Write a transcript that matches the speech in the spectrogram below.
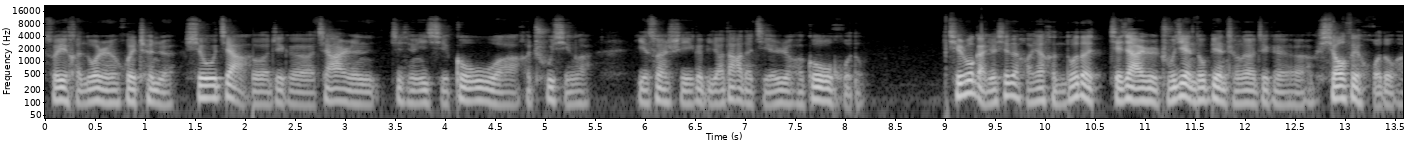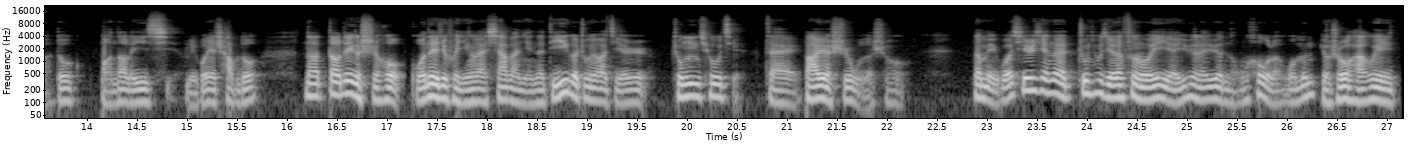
所以很多人会趁着休假和这个家人进行一起购物啊和出行啊。也算是一个比较大的节日和购物活动。其实我感觉现在好像很多的节假日逐渐都变成了这个消费活动啊，都绑到了一起。美国也差不多。那到这个时候，国内就会迎来下半年的第一个重要节日——中秋节，在八月十五的时候。那美国其实现在中秋节的氛围也越来越浓厚了。我们有时候还会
